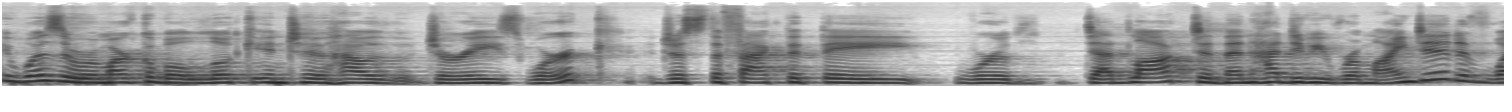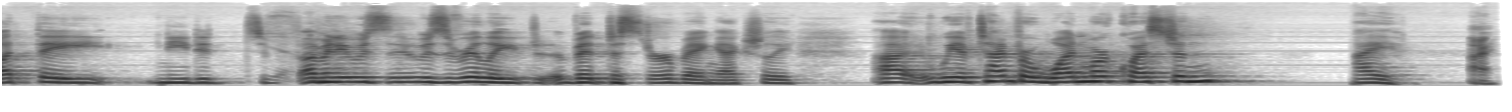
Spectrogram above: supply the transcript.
It was a remarkable look into how juries work. Just the fact that they were deadlocked and then had to be reminded of what they needed to. I mean, it was it was really a bit disturbing, actually. Uh, we have time for one more question. Hi. Hi.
